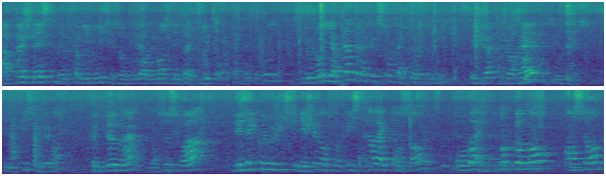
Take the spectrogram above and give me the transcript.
Après, je laisse le Premier ministre et son gouvernement se dépatouiller pour faire quelque chose. Mais aujourd'hui, il y a plein de réflexions d'acteurs économiques. Et je, rêve, c'est une piste que je lance, que demain, ce soir, des écologistes et des chefs d'entreprise travaillent ensemble pour voir effectivement comment, ensemble,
